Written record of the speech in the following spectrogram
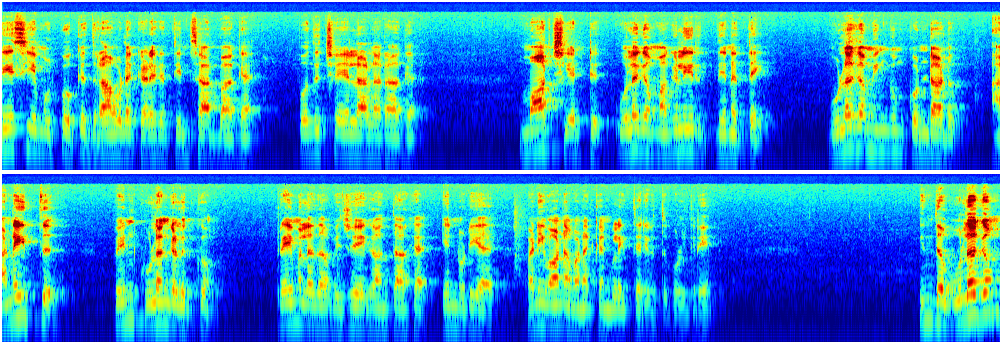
தேசிய முற்போக்கு திராவிட கழகத்தின் சார்பாக பொதுச் செயலாளராக மார்ச் எட்டு உலக மகளிர் தினத்தை உலகமெங்கும் கொண்டாடும் அனைத்து பெண் குலங்களுக்கும் பிரேமலதா விஜயகாந்தாக என்னுடைய பணிவான வணக்கங்களை தெரிவித்துக் கொள்கிறேன். இந்த உலகம்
